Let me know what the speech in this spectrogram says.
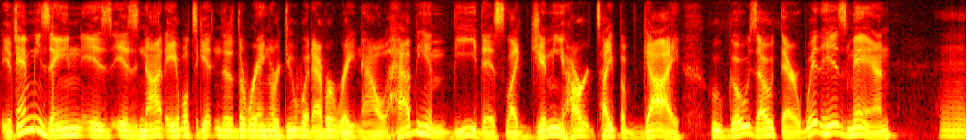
If Sami Zayn is is not able to get into the ring or do whatever right now, have him be this like Jimmy Hart type of guy who goes out there with his man, mm-hmm.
